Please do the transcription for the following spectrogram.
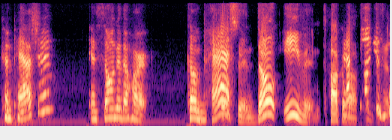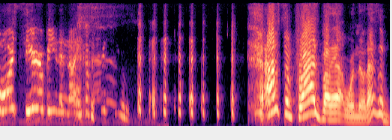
Compassion and Song of the Heart. Compassion. Don't even talk that about that song is more syrupy than Compares. I'm surprised by that one though. That's a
